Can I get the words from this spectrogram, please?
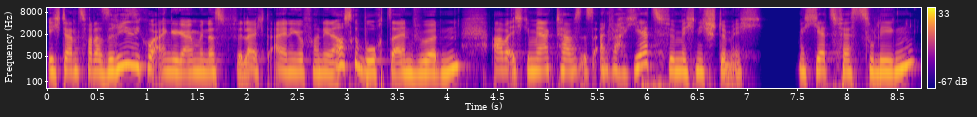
ich dann zwar das Risiko eingegangen bin, dass vielleicht einige von denen ausgebucht sein würden, aber ich gemerkt habe, es ist einfach jetzt für mich nicht stimmig, mich jetzt festzulegen.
